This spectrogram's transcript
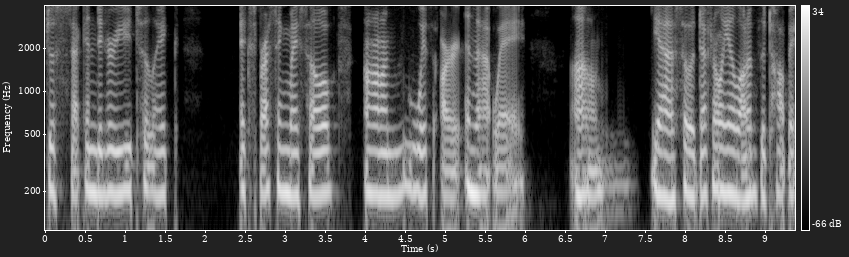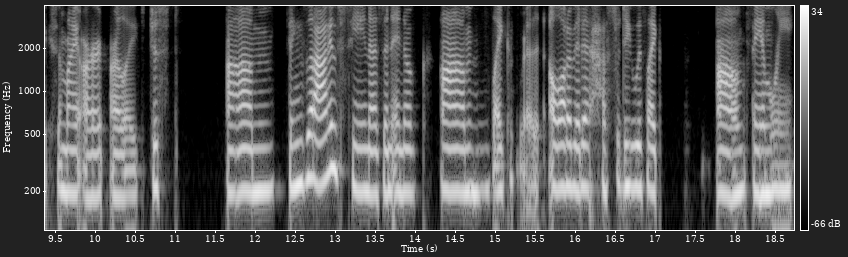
just secondary to like expressing myself um, with art in that way. Um, yeah, so definitely a lot of the topics in my art are like just um, things that I've seen as an Inuk. Um, like a lot of it, it has to do with like um, family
